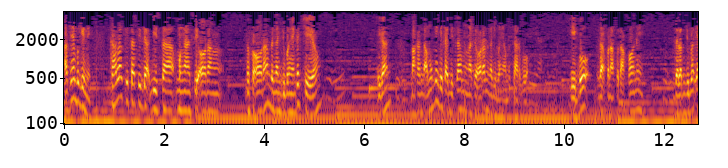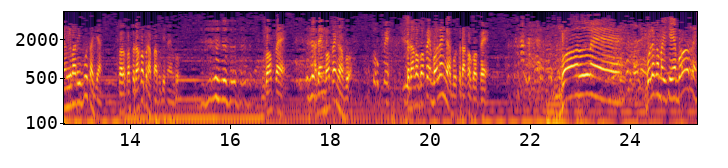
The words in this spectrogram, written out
Artinya begini, kalau kita tidak bisa mengasihi orang seseorang dengan jumlah yang kecil, ya kan? Maka nggak mungkin kita bisa mengasihi orang dengan jumlah yang besar, Bu. Ibu nggak pernah sedekah nih. Dalam jumlah yang lima ribu saja. Kalau sedekah berapa Bu biasanya, Bu? Gope. Ada yang gope nggak, Bu? Gope. Sedekah gope boleh nggak Bu sedekah gope? Boleh. Boleh kan baginya boleh.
